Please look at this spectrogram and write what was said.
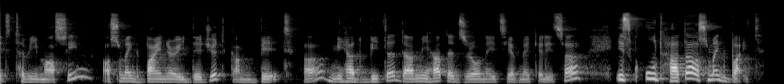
այդ թվի մասին, ասում ենք binary digit կամ bit, հա, մի հատ bit-ը դա մի հատ այդ 0-ից եւ 1-երից է, իսկ 8 հատը ասում ենք byte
